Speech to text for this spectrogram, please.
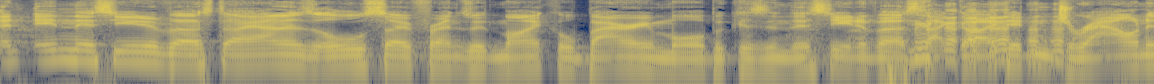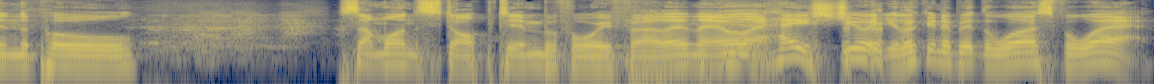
and in this universe, Diana's also friends with Michael Barrymore because in this universe, that guy didn't drown in the pool. Someone stopped him before he fell in. They were like, "Hey, Stuart, you're looking a bit the worse for wear.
